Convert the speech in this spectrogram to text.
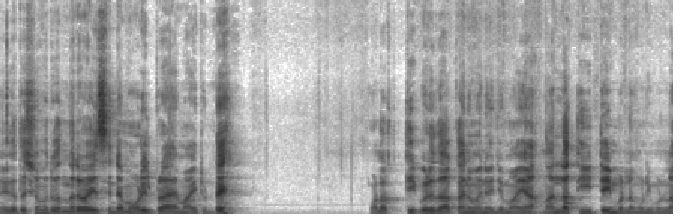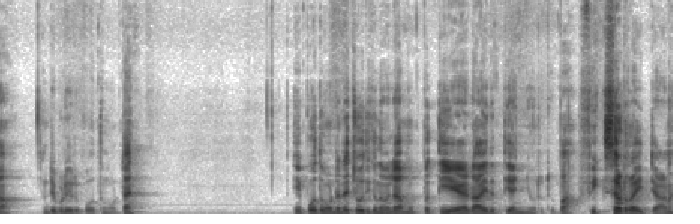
ഏകദേശം ഒരു ഒന്നര വയസ്സിന്റെ മുകളിൽ പ്രായമായിട്ടുണ്ട്. വളർത്തി വലുതാക്കാനും അനുയോജ്യമായ നല്ല തീറ്റയും വെള്ളം കൂടിയുമുള്ള അടിപൊളി ഒരു പോത്തുംകുട്ടൻ. ഈ പോത്തുംകുട്ടന്റെ ചോദിക്കുന്ന വില മുപ്പത്തി ഏഴായിരത്തി അഞ്ഞൂറ് രൂപ. ഫിക്സഡ് റേറ്റ് ആണ്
